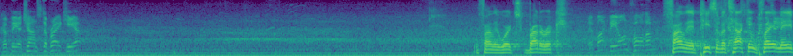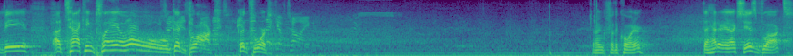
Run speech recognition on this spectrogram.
Could be a chance to break here. It finally worked. Broderick. Finally, a piece of attacking play, maybe. Attacking play. Oh, good block. Good thwart. Going for the corner. The header it actually is blocked.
